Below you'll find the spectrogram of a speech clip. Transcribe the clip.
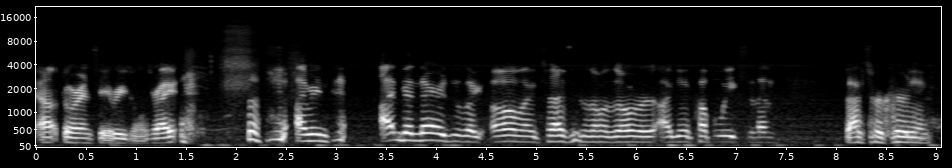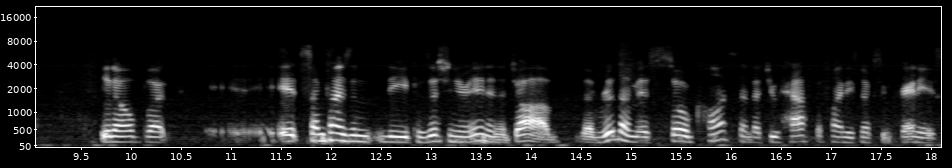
outdoor NCAA regionals, right? I mean, I've been there. Just like, oh, my track season's almost over. I get a couple weeks and then back to recruiting, you know. But it's sometimes in the position you're in in the job, the rhythm is so constant that you have to find these nooks and crannies,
